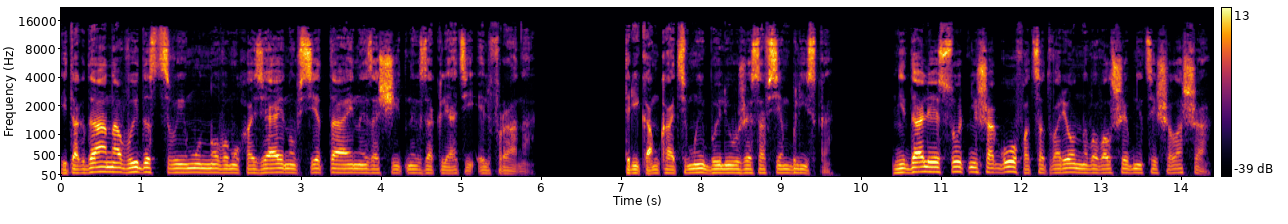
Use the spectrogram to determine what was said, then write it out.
и тогда она выдаст своему новому хозяину все тайны защитных заклятий Эльфрана. Три комка тьмы были уже совсем близко. Не далее сотни шагов от сотворенного волшебницей шалаша.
